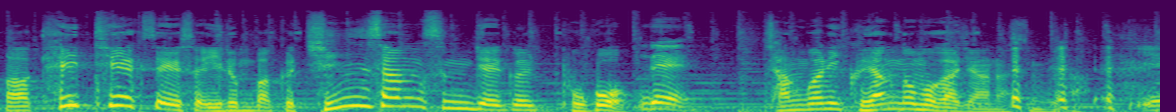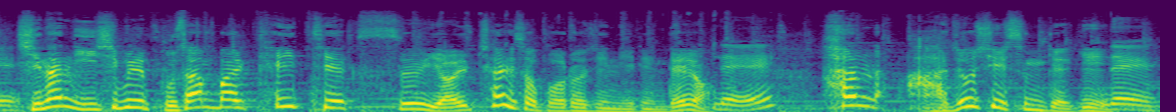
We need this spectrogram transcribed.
어, KTX에서 이른바 그 진상 승객을 보고 네. 장관이 그냥 넘어가지 않았습니다. 예. 지난 20일 부산발 KTX 열차에서 벌어진 일인데요. 네. 한 아저씨 승객이 네.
